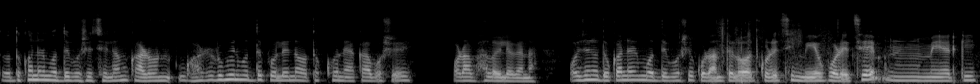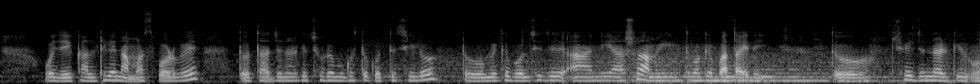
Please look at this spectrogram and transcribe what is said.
তো দোকানের মধ্যে বসেছিলাম, কারণ ঘরের রুমের মধ্যে পড়লে না অতক্ষণ একা বসে পড়া ভালোই লাগে না। ওই জন্য দোকানের মধ্যে বসে কোরআন তেলাওয়াত করেছি, মেয়েও পড়েছে। মেয়ে আর কি ওই যে কাল থেকে নামাজ পড়বে, তো তার জন্য আর কি ছুটে মুখস্থ করতেছিল। তো মেয়েকে বলছি যে নিয়ে আসো, আমি তোমাকে বাতায় দিই। তো সেই জন্য আর কি ও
